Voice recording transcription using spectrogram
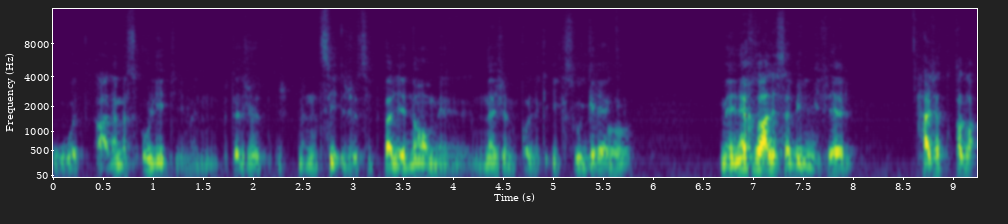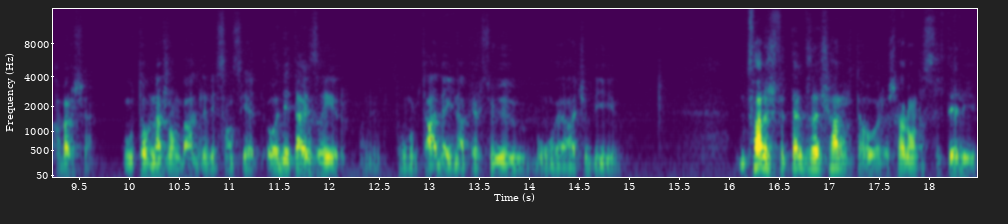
وعلى مسؤوليتي من من جو سيت با لي نو مي نجم نقول لك إكس ويغريك مي ناخذ على سبيل المثال حاجة تقلق برشا وتو نرجعوا من بعد لليسونسيال هو ديتاي صغير يعني يتعدى انابيرسو بون عادش بيه نتفرج في التلفزة شهر تو ولا شهر ونص التالي.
